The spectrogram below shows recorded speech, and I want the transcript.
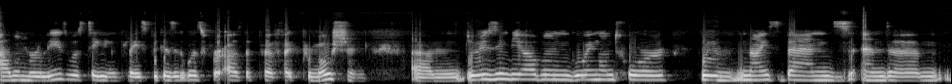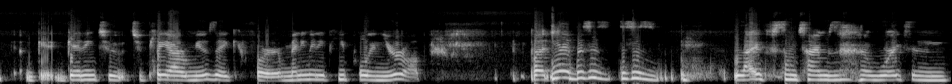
album release was taking place because it was for us the perfect promotion. um, releasing the album, going on tour with nice bands, and um, g- getting to to play our music for many many people in Europe. But yeah, this is this is life. Sometimes works in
